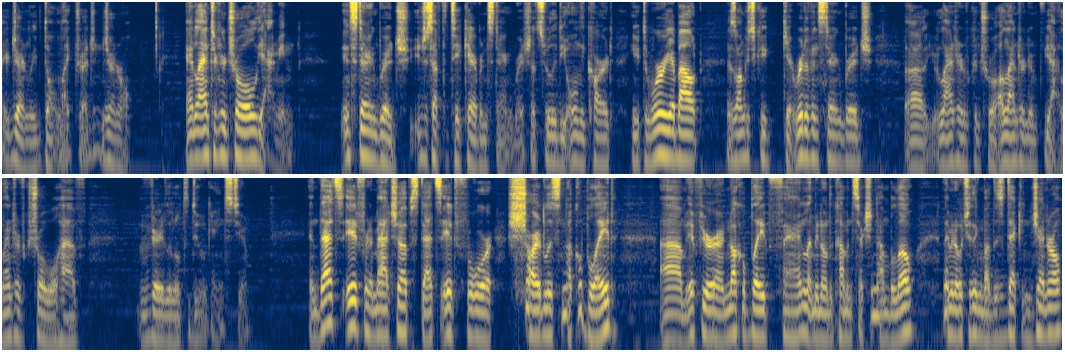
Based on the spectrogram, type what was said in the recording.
I generally don't like Dredge in general. And Lantern Control, yeah, I mean, Ensnaring Bridge, you just have to take care of Ensnaring Bridge. That's really the only card you need to worry about. As long as you could get rid of Ensnaring Bridge, uh, your Lantern of Control, a Lantern of, yeah, Lantern of Control will have very little to do against you. And that's it for the matchups. That's it for Shardless Knuckleblade. Um, if you're a Knuckleblade fan, let me know in the comment section down below. Let me know what you think about this deck in general.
